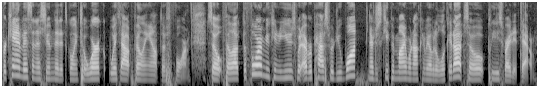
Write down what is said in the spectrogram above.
for Canvas and assume that it's going to work without filling out the form. So fill out the form. You can use whatever password you want. Now just keep in mind we're not going to be able to look it up, so please write it down.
